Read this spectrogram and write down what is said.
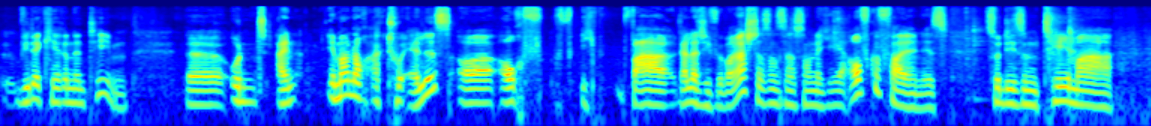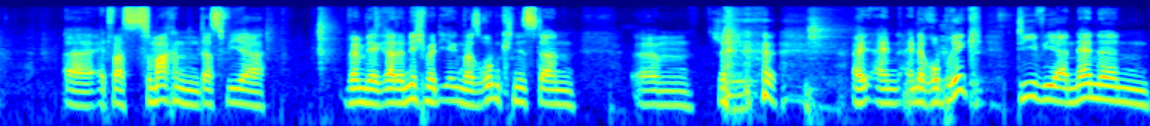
wiederkehrenden Themen. Äh, und ein immer noch aktuelles, aber auch, ich war relativ überrascht, dass uns das noch nicht eher aufgefallen ist, zu diesem Thema äh, etwas zu machen, dass wir, wenn wir gerade nicht mit irgendwas rumknistern, ähm, ein, ein, eine Rubrik, die wir nennen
